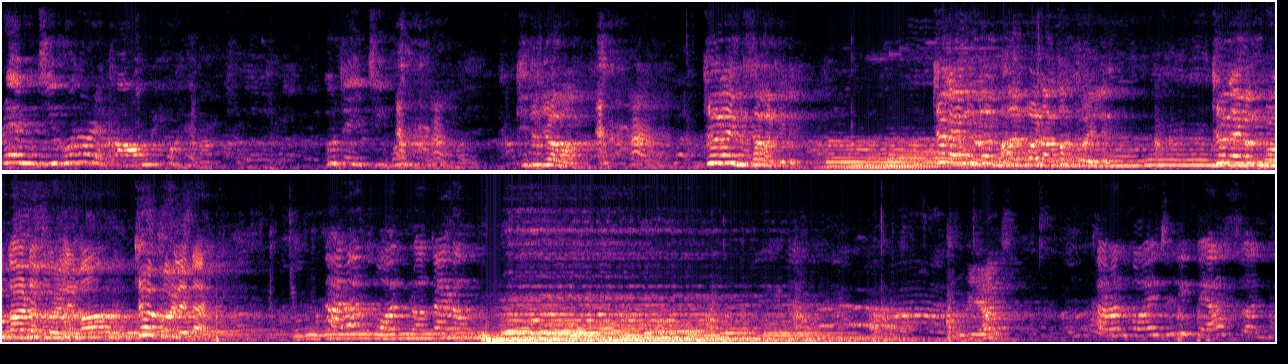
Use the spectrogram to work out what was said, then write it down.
প্ৰেম জীৱনৰ এটা অংশহে মাত্ৰ। গোটেই জীৱন কিন্তু কিয় মা? কিয় মিছা মাতিলে? কিয় নাই ভালো পোৱা নাটক কৰিলে? কিয় মোক প্ৰতাৰণা কৰিলে মা? কিয় কৰিলে তাই? কাৰণ মই প্ৰতাৰক। কাৰণ মই এজনী বেয়া ছোৱালী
